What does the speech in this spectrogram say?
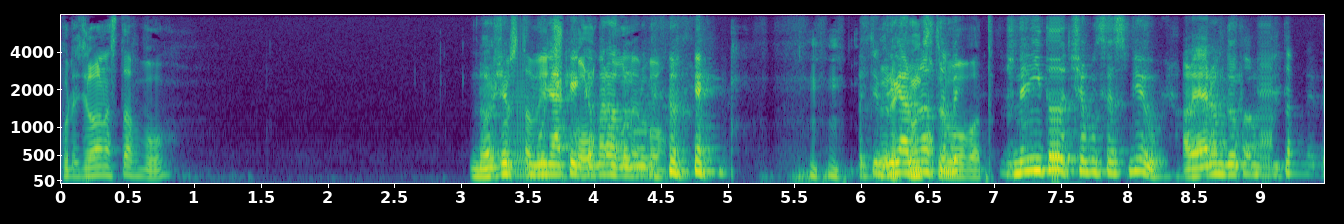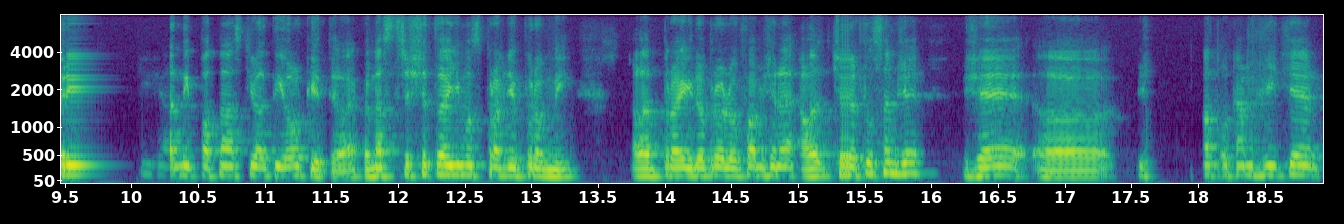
Bude dělat na stavbu? No, že mu nějaký kamarád nebo... Prostě není to, čemu se směju, ale já jenom doufám, že tam nebyly žádný 15 letý holky, tyjo. Jako na střeše to není moc pravděpodobný, ale pro jejich dobro doufám, že ne. Ale četl jsem, že, že uh, okamžitě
